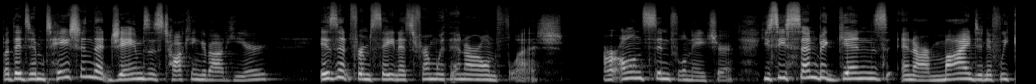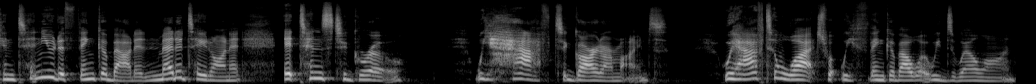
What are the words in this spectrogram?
But the temptation that James is talking about here isn't from Satan, it's from within our own flesh, our own sinful nature. You see, sin begins in our mind, and if we continue to think about it and meditate on it, it tends to grow. We have to guard our minds. We have to watch what we think about, what we dwell on.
